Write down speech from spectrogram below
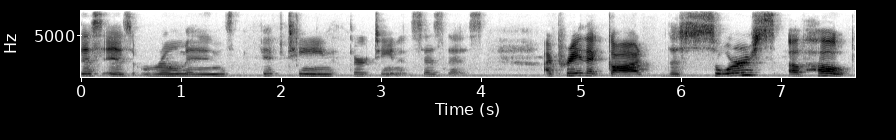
this is Romans 15, 13. It says this. I pray that God, the source of hope,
